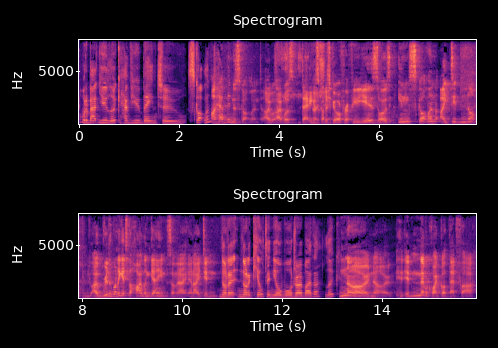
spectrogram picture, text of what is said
What about you, Luke? Have you been to Scotland? I have been to Scotland. I, I was dating No a Scottish shit. girl for a few years, so I was in Scotland. I did not. I really want to get to the Highland Games, and I and I didn't. not a not a kilt in your wardrobe either, Luke. No, no, it, it never quite got that far.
